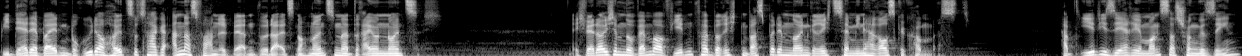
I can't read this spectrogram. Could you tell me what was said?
wie der der beiden Brüder heutzutage anders verhandelt werden würde als noch 1993. Ich werde euch im November auf jeden Fall berichten, was bei dem neuen Gerichtstermin herausgekommen ist. Habt ihr die Serie Monsters schon gesehen?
